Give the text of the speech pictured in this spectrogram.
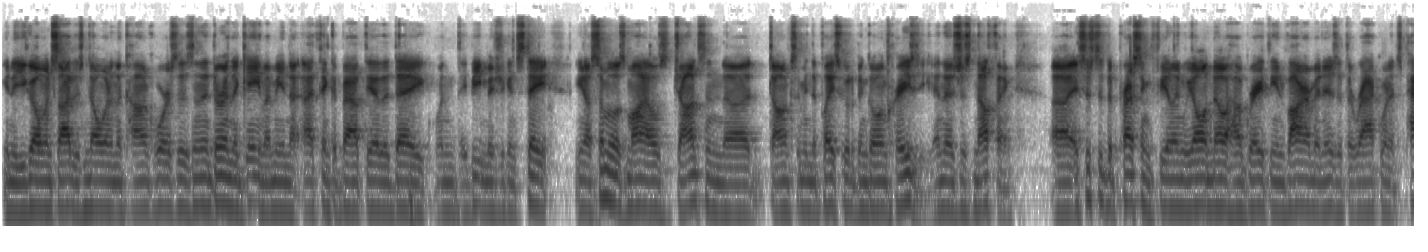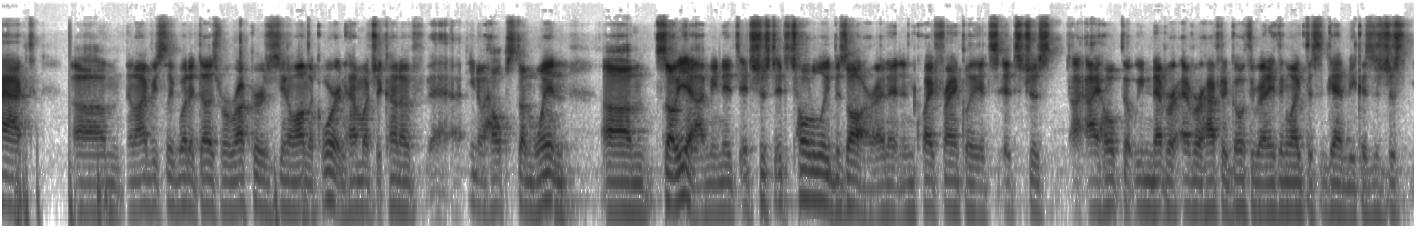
you know you go inside, there's no one in the concourses, and then during the game, I mean, I I think about the other day when they beat Michigan State. You know, some of those Myles Johnson uh, dunks. I mean, the place would have been going crazy, and there's just nothing. Uh, it's just a depressing feeling. We all know how great the environment is at the RAC when it's packed. Um, and obviously, what it does for Rutgers, you know, on the court, and how much it kind of, uh, you know, helps them win. Um, so yeah, I mean, it's it's just it's totally bizarre, and and quite frankly, it's it's just I, I hope that we never ever have to go through anything like this again because it's just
